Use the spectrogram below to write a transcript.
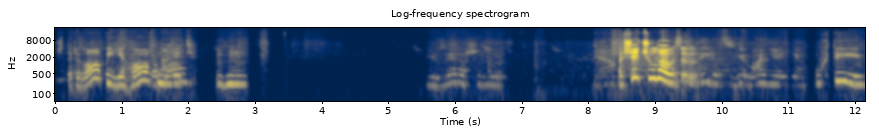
Чотирилапий, є гав навіть. Угу. Юзера ще є. А ще чула. е, є. Ух ти.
